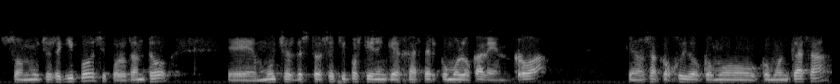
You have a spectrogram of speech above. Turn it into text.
son muchos equipos y por lo tanto eh, muchos de estos equipos tienen que ejercer como local en Roa, que nos ha cogido como, como en casa,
